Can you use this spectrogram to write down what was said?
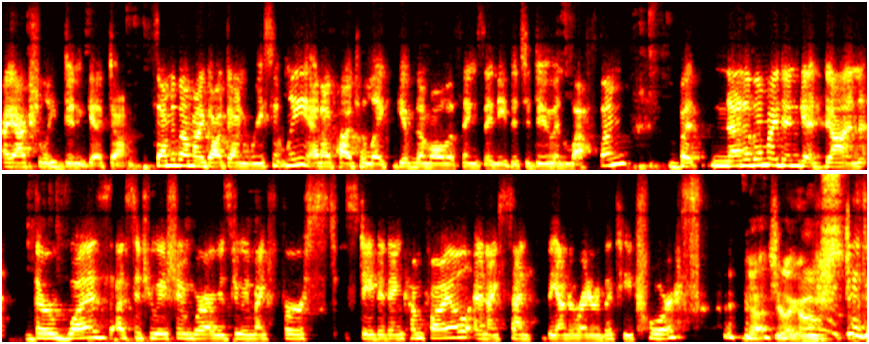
I actually didn't get done. Some of them I got done recently, and I've had to like give them all the things they needed to do and left them. But none of them I didn't get done. There was a situation where I was doing my first stated income file, and I sent the underwriter the T4s. Yeah, you're like, oops. just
